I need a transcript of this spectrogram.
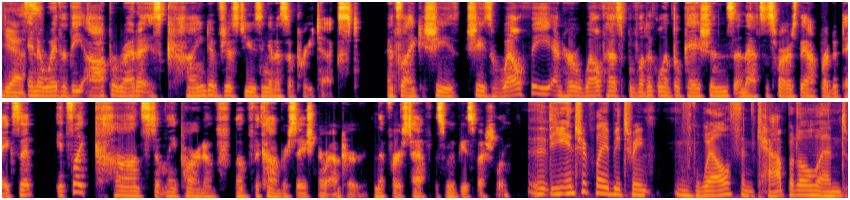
Yes. in a way that the operetta is kind of just using it as a pretext. It's like she's she's wealthy and her wealth has political implications, and that's as far as the operetta takes it. It's like constantly part of of the conversation around her in the first half of this movie, especially. Uh, the interplay between wealth and capital and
